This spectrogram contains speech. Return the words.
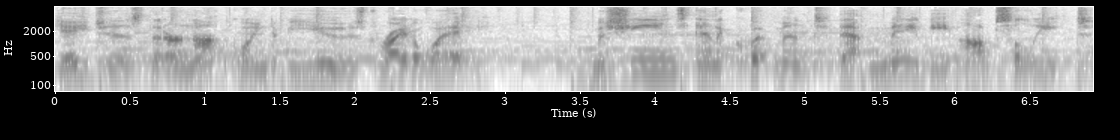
gauges that are not going to be used right away machines and equipment that may be obsolete,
